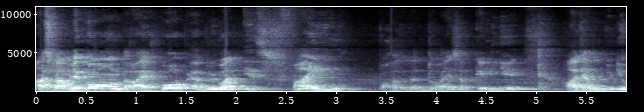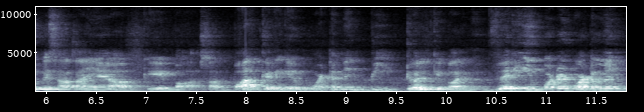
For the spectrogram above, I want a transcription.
السلام علیکم I hope everyone is fine بہت زیادہ دعائیں سب کے لیے۔ آج ہم ویڈیو کے ساتھ آئے ہیں، آپ کے ساتھ بات کریں گے وائٹامن بی ٹویلو کے بارے میں۔ ویری امپورٹنٹ وائٹامن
